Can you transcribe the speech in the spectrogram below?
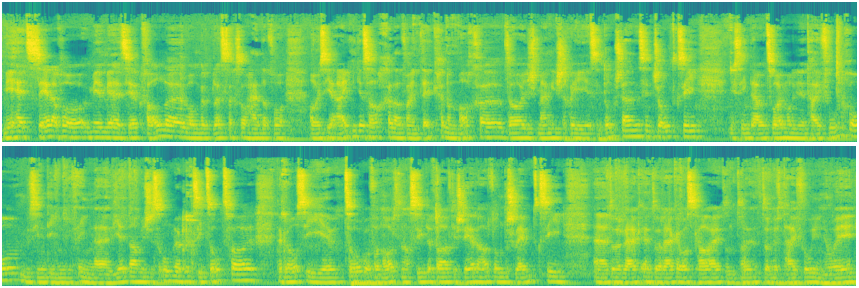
Mir hat es sehr, mir, mir sehr gefallen, wo wir plötzlich so haben, davon unsere eigenen Sachen entdecken und machen. Da ist manchmal ein bisschen, sind Umstände sind schuld gewesen. Wir sind auch zweimal in den Taifun gekommen. Wir sind in, in äh, Vietnam ist es unmöglich Zug zu fahren. Der grosse äh, Zug, der von Norden nach Süden fährt, ist derart unterschwemmt gewesen, äh, durch, Regen, äh, durch Regen, was es hat und äh, durch den Taifun in Hue,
